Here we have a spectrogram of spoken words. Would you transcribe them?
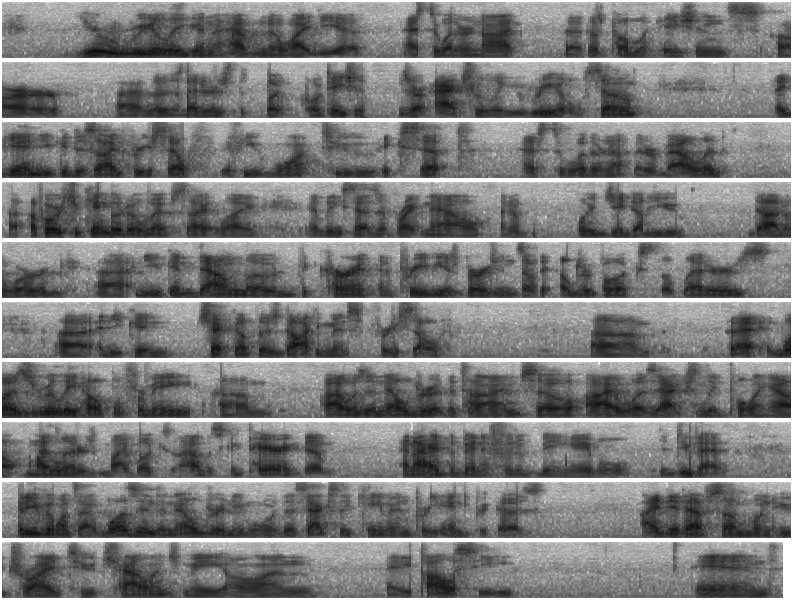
you're really going to have no idea as to whether or not that those publications are, uh, those letters, book quotations are actually real. So, again, you could decide for yourself if you want to accept as to whether or not they're valid uh, of course, you can go to a website like, at least as of right now, at avoidjw.org, uh, and you can download the current and previous versions of the elder books, the letters, uh, and you can check out those documents for yourself. Um, that was really helpful for me. Um, I was an elder at the time, so I was actually pulling out my letters, my books, and I was comparing them, and I had the benefit of being able to do that. But even once I wasn't an elder anymore, this actually came in pretty handy because I did have someone who tried to challenge me on a policy, and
